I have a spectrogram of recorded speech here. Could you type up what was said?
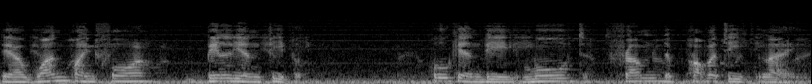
There are 1.4 billion people who can be moved from the poverty line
